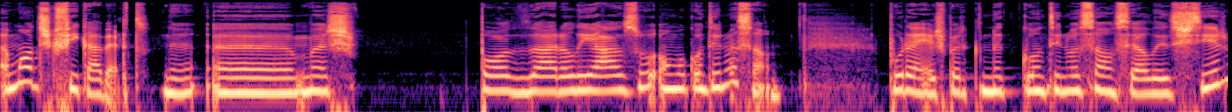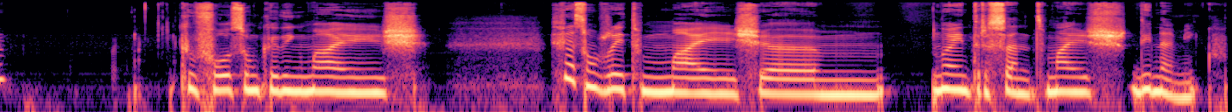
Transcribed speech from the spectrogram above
A modos que fica aberto, né? Uh, mas pode dar ali aso a uma continuação. Porém, eu espero que na continuação, se ela existir, que fosse um bocadinho mais. tivesse um ritmo mais. Um, ah, não é interessante, mais dinâmico.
